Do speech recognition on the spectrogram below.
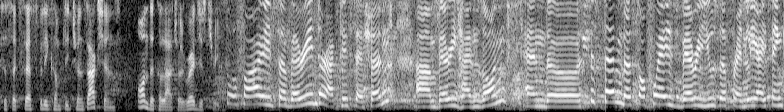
to successfully complete transactions on the collateral registry. So far, it's a very interactive session, um, very hands-on, and the system, the software is very user-friendly. I think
